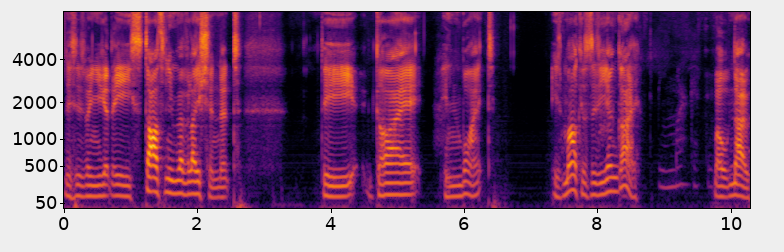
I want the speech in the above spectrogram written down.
This is when you get the startling revelation that the guy in white is Marcus as a young guy. Well, no,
